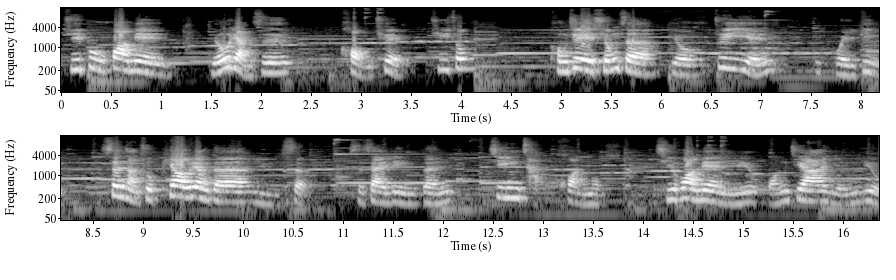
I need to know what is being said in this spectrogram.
局部画面有两只孔雀居中，孔雀雄者有追颜尾鬓，生长出漂亮的羽色，实在令人精彩幻目。其画面与皇家沿用，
